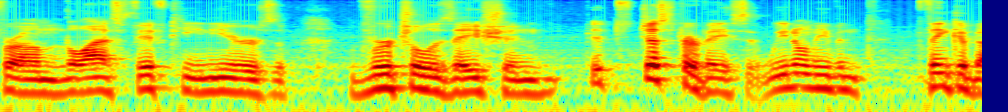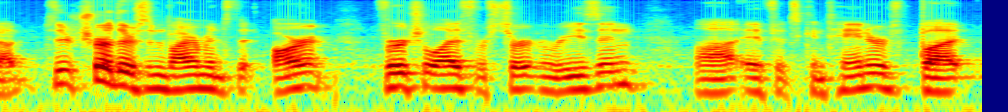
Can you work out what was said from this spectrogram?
from the last 15 years of virtualization. It's just pervasive. We don't even think about. It. Sure, there's environments that aren't virtualized for a certain reason, uh, if it's containers, but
